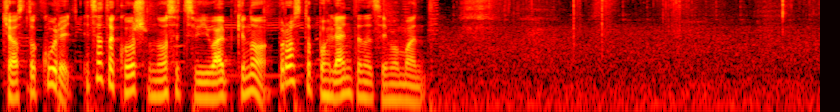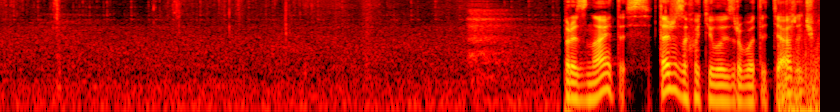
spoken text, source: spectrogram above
часто курять, і це також вносить свій вайб кіно. Просто погляньте на цей момент. Признайтесь, теж захотілося зробити тяжечку.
